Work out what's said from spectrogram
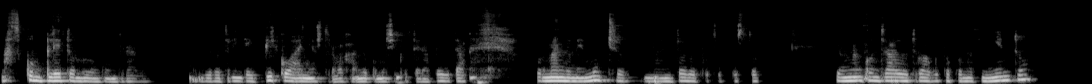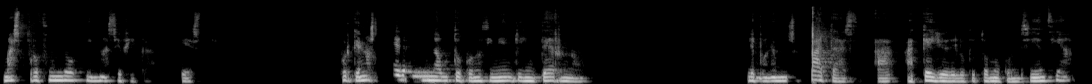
Más completo no lo he encontrado. Llevo treinta y pico años trabajando como psicoterapeuta, formándome mucho, no en todo, por supuesto, pero no he encontrado otro autoconocimiento más profundo y más eficaz que este. Porque no se queda en un autoconocimiento interno le ponemos patas a aquello de lo que tomo conciencia,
